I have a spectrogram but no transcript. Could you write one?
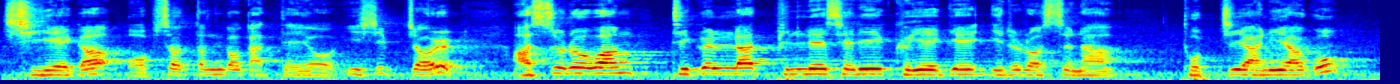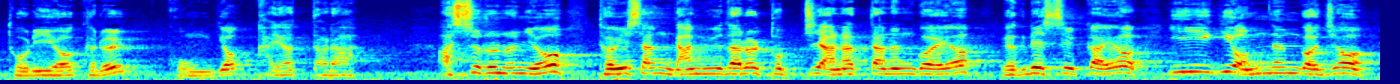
지혜가 없었던 것 같아요. 20절, 아수르 왕 디글랏 빌레셀이 그에게 이르렀으나 돕지 아니하고 도리어 그를 공격하였더라. 아수르는요 더 이상 남유다를 돕지 않았다는 거예요. 왜 그랬을까요? 이익이 없는 거죠.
